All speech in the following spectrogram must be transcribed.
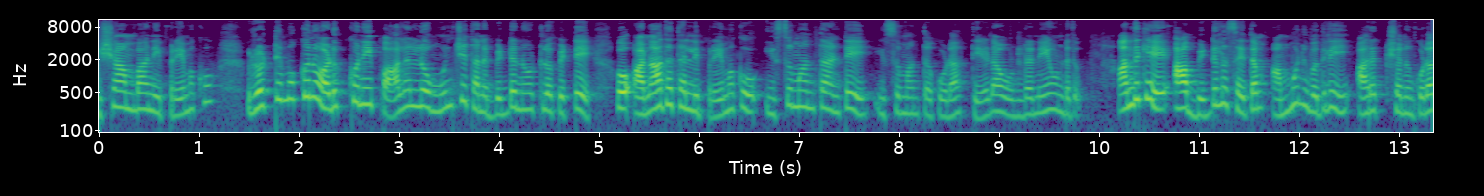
ఈషా అంబానీ ప్రేమకు రొట్టె ముక్కను అడుక్కుని పాలల్లో ముంచి తన బిడ్డ నోట్లో పెట్టే ఓ అనాథ తల్లి ప్రేమకు ఇసుమంత అంటే ఇసుమంత కూడా తేడా ఉండనే ఉండదు. అందుకే ఆ బిడ్డలు సైతం అమ్మను వదిలి అరక్షణం కూడా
